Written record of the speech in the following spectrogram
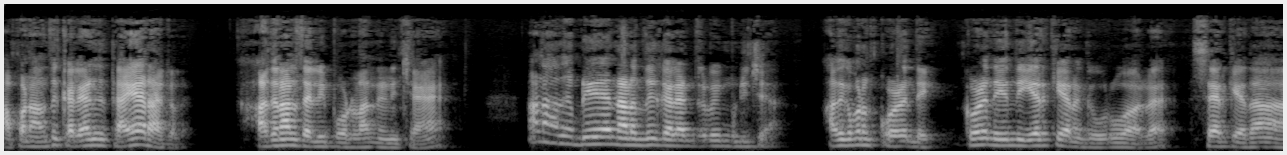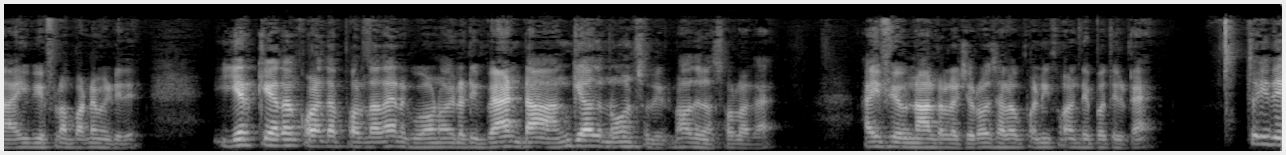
அப்போ நான் வந்து கல்யாணத்துக்கு தயாராகலை. அதனால் தள்ளி போடலான்னு நினச்சேன். ஆனால் அது அப்படியே நடந்து கல்யாணத்தில் போய் முடித்தேன் அதுக்கப்புறம் குழந்தை. குழந்தை வந்து இயற்கையாக எனக்கு உருவாகலை. செயற்கையாக தான் ஐவிஎஃப்லாம் பண்ண வேண்டியது. இயற்கையாக தான் குழந்தை பிறந்தால் தான் எனக்கு வேணும். இல்லாட்டி வேண்டாம் அங்கேயாவது நோன்னு சொல்லியிருக்கணும். அது நான் சொல்லலை. ஐபிஎஃப் நாலரை லட்ச ரூபா செலவு பண்ணி குழந்தைய பார்த்துக்கிட்டேன் ஸோ இது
